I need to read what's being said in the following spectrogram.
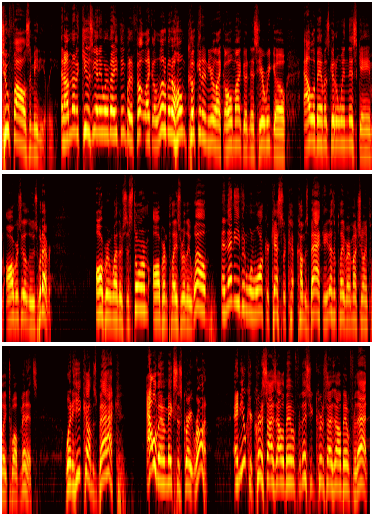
two fouls immediately. And I'm not accusing anyone of anything, but it felt like a little bit of home cooking. And you're like, oh my goodness, here we go. Alabama's going to win this game. Auburn's going to lose, whatever. Auburn weathers the storm. Auburn plays really well. And then even when Walker Kessler c- comes back, and he doesn't play very much, he only played 12 minutes when he comes back, Alabama makes this great run. And you can criticize Alabama for this, you can criticize Alabama for that.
